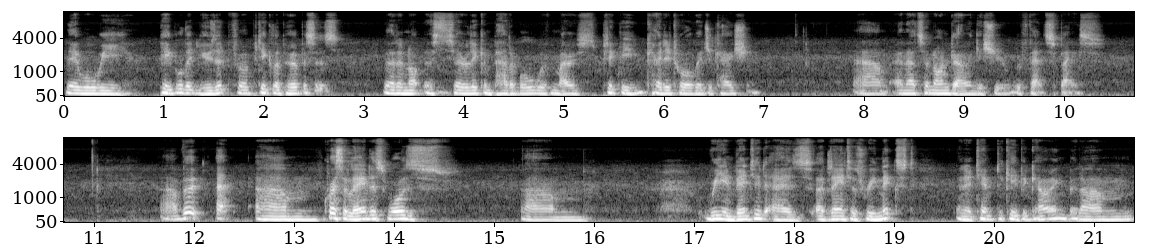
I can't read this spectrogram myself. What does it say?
There will be people that use it for particular purposes that are not necessarily compatible with most, particularly K-12 education. Um, and that's an ongoing issue with that space. Uh, but uh, um, Atlantis was um, reinvented as Atlantis Remixed, an attempt to keep it going, but um,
